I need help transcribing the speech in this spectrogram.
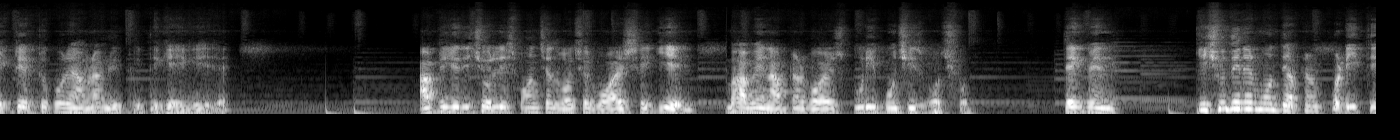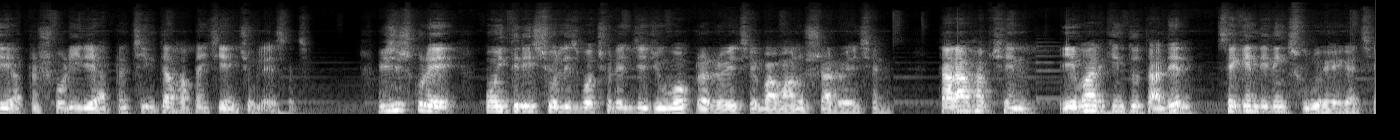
একটু একটু করে আমরা মৃত্যুর দিকে এগিয়ে যাই। আপনি যদি চল্লিশ পঞ্চাশ বছর বয়সে গিয়ে ভাবেন আপনার বয়স কুড়ি পঁচিশ বছর, দেখবেন কিছুদিনের মধ্যে আপনার বডিতে, আপনার শরীরে, আপনার চিন্তা ভাবনায় চেঞ্জ চলে এসেছে। বিশেষ করে পঁয়ত্রিশ চল্লিশ বছরের যে যুবকরা রয়েছে বা মানুষরা রয়েছেন, তারা ভাবছেন, এবার কিন্তু তাদের সেকেন্ড ইনিং শুরু হয়ে গেছে।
